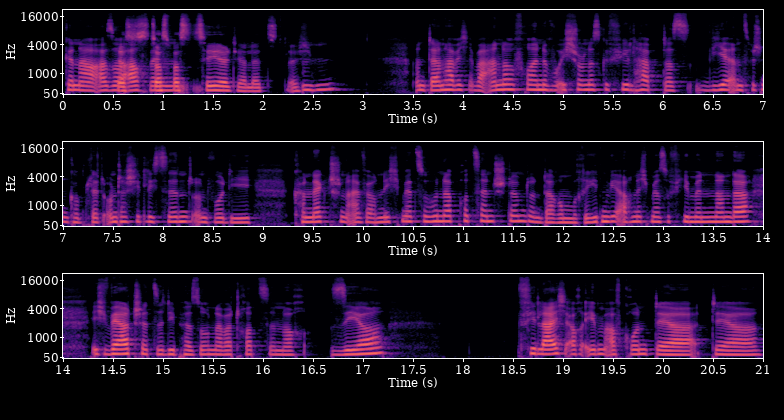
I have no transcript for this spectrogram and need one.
genau, also das auch ist das, was zählt ja letztlich. Mhm. Und dann habe ich aber andere Freunde, wo ich schon das Gefühl habe, dass wir inzwischen komplett unterschiedlich sind und wo die Connection einfach nicht mehr zu 100% stimmt und darum reden wir auch nicht mehr so viel miteinander. Ich wertschätze die Person aber trotzdem noch sehr. Vielleicht auch eben aufgrund der, der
